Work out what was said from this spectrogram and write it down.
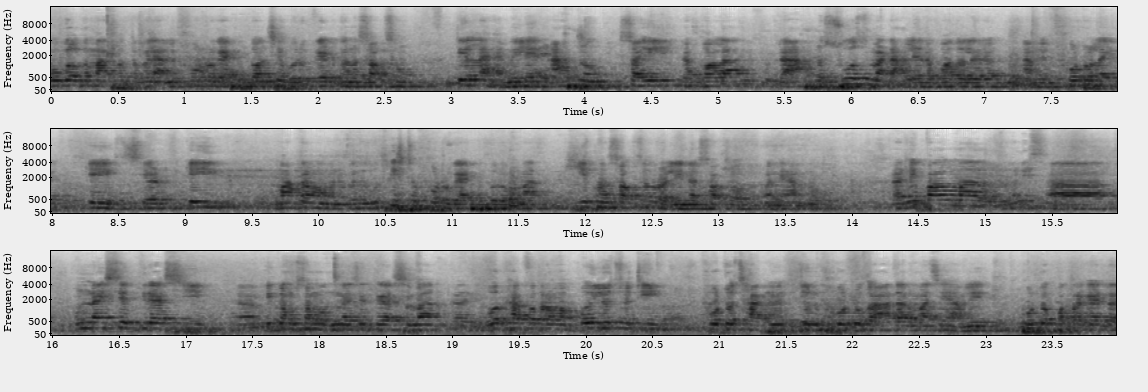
गुगलको मार्फत तपाईँले हामीले फोटोग्राफी कन्सेप्टहरू क्रिएट गर्न सक्छौँ। त्यसलाई हामीले आफ्नो शैली र कला र आफ्नो सोचमा ढालेर बदलेर हामीले फोटोलाई केही सेड केही मात्रामा भनेपछि उत्कृष्ट फोटोग्राफीको रूपमा खिच्न सक्छौँ र लिन सक्छौँ भन्ने हाम्रो र नेपालमा उन्नाइस सय त्रियासी विक्रमसम्म उन्नाइस सय त्रियासीमा गोर्खापत्रमा पहिलोचोटि फोटो छाप्यो। जुन फोटोको आधारमा चाहिँ हामीले फोटो पत्रकारिता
